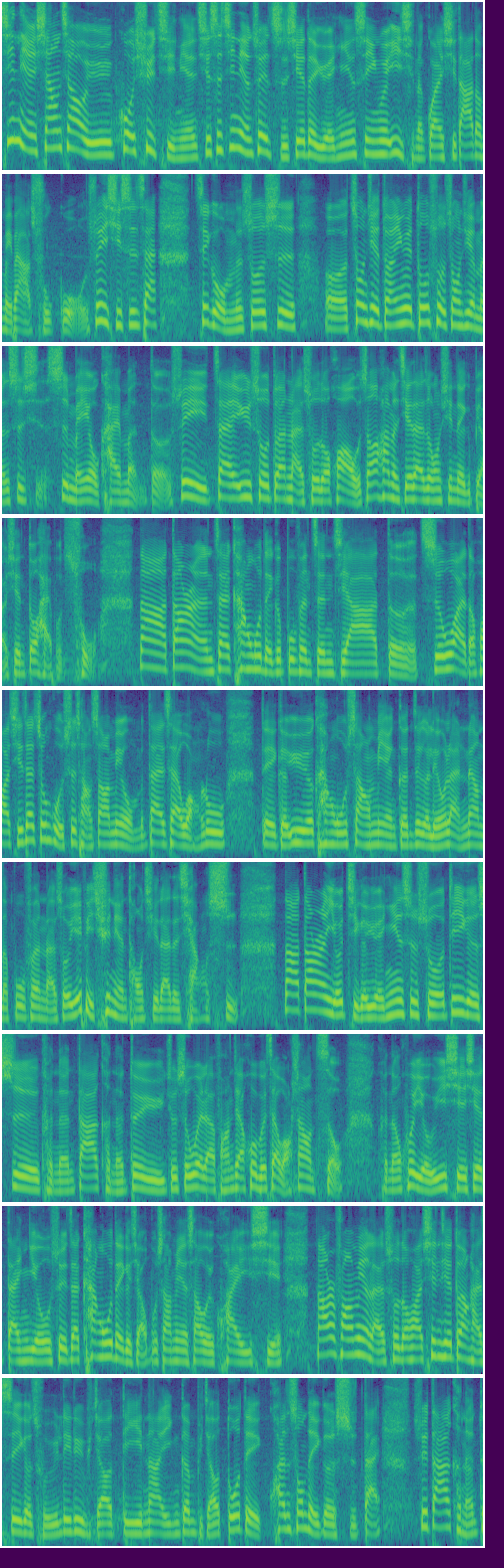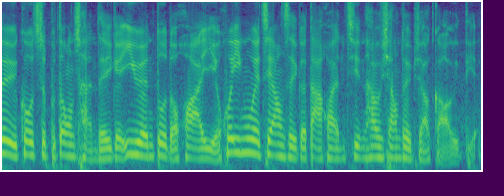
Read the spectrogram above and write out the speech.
今年相较于过去几年，其实今年最直接的原因是因为疫情的关系，大家都没办法出国，所以其实在这个我们说是呃中介端，因为多数的中介门市是没有开门的，所以在预售端来说的话，我知道他们接待中心的一个表现都还不错。那当然在看屋的一个部分增加的之外的话，其实在中古市场上面，我们大概在网络的一个预约看屋上面跟这个浏览量的部分来说，也比去年同期来的强势。那当然有几个原因是说，第一个是可能大家可能对于就是未来房价会不会再往上走，可能会有一些些担忧，所以在看屋的一个脚步上面稍微快一些。那二方面来说的话，现阶段还是一个处于利率比较低、那银根比较多的宽松的一个时代，所以大家可能对于购置不动产的一个意愿度的话，也会因为这样子一个大环境，它会相对比较高一点。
